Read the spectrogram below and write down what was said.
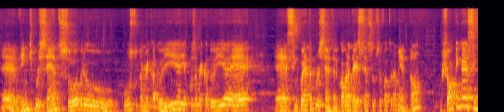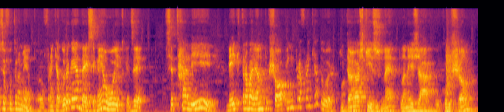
é, 20% sobre o custo da mercadoria e o custo da mercadoria é é, 50%, ele cobra 10% sobre o seu faturamento. Então, o shopping ganha 5% do seu faturamento, a franqueadora ganha 10%, você ganha 8%, quer dizer, você está ali meio que trabalhando para o shopping e para a franqueadora. Então, eu acho que isso, né? Planejar o colchão,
